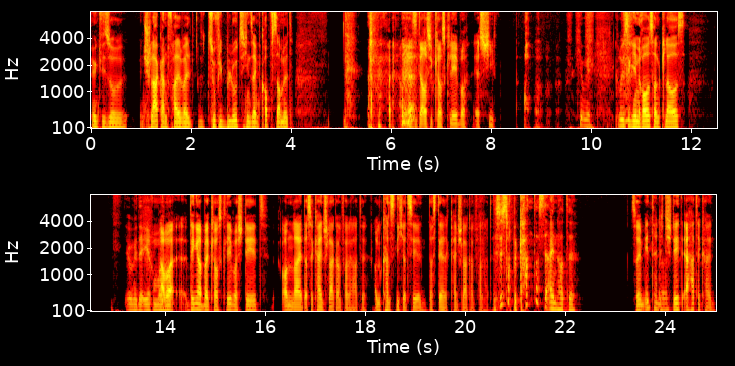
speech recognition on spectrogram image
irgendwie so einen Schlaganfall, weil zu viel Blut sich in seinem Kopf sammelt. Aber er sieht aus wie Klaus Kleber. Er ist schief. Junge, Grüße gehen raus an Klaus. Junge, der Ehrenmann. Aber äh, Dinger bei Klaus Kleber steht online, dass er keinen Schlaganfall hatte. Aber du kannst nicht erzählen, dass der keinen Schlaganfall hatte. das ist doch bekannt, dass der einen hatte. So im Internet steht, er hatte keinen.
